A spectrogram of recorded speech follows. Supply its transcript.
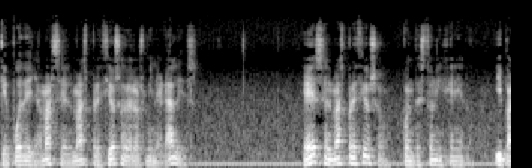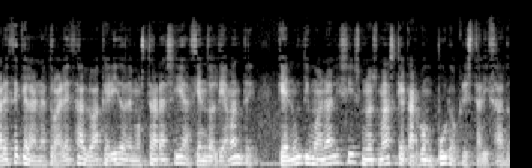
que puede llamarse el más precioso de los minerales. Es el más precioso, contestó el ingeniero, y parece que la naturaleza lo ha querido demostrar así haciendo el diamante, que en último análisis no es más que carbón puro cristalizado.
